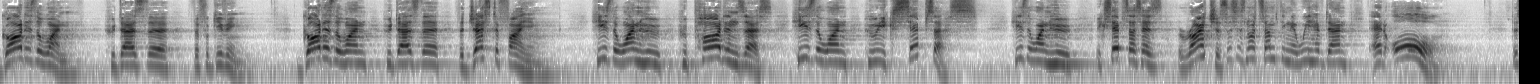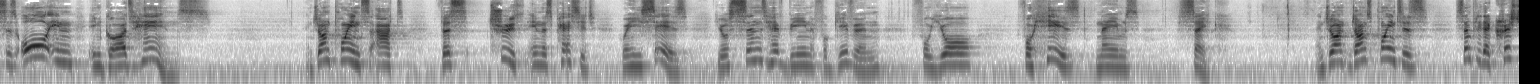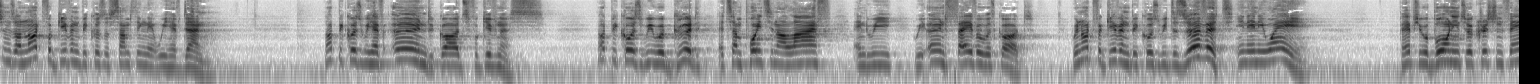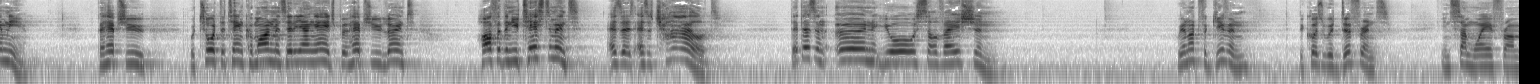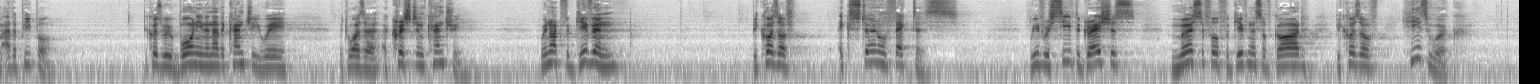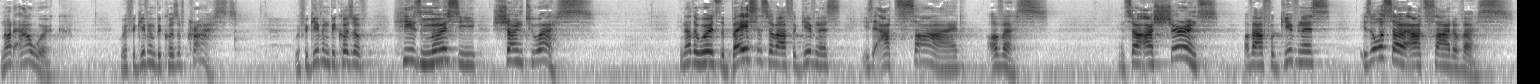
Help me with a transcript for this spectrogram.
God is the one who does the the forgiving. God is the one who does the, the justifying. He's the one who, who pardons us. He's the one who accepts us. He's the one who accepts us as righteous. This is not something that we have done at all. This is all in, in God's hands. And John points out this truth in this passage where he says, Your sins have been forgiven for, your, for his name's sake. And John, John's point is simply that Christians are not forgiven because of something that we have done, not because we have earned God's forgiveness, not because we were good at some points in our life and we, we earned favor with God. We're not forgiven because we deserve it in any way. Perhaps you were born into a Christian family. Perhaps you were taught the Ten Commandments at a young age. Perhaps you learned half of the New Testament as a, as a child. That doesn't earn your salvation. We're not forgiven because we're different in some way from other people. Because we were born in another country where it was a, a Christian country. We're not forgiven because of external factors. We've received the gracious, merciful forgiveness of God because of His work, not our work. We're forgiven because of Christ. We're forgiven because of His mercy shown to us. In other words, the basis of our forgiveness is outside of us. And so our assurance of our forgiveness is also outside of us.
